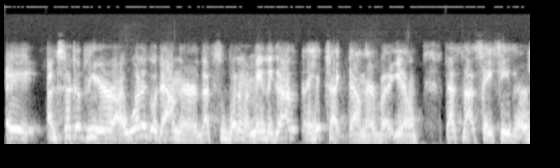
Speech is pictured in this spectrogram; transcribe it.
I I'm stuck up here. I want to go down there. That's one of my main things. I was going to hitchhike down there, but you know that's not safe either.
